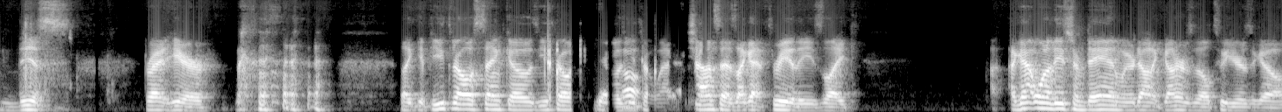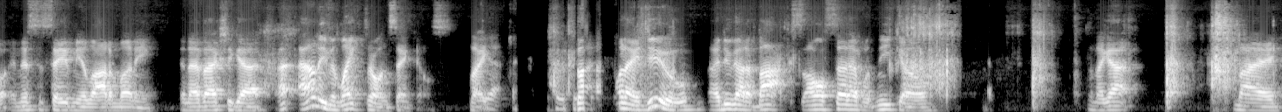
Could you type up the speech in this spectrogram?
this right here. like if you throw Senkos, you throw, you oh. throw. Sean says, "I got three of these." Like I got one of these from Dan. We were down at Guntersville two years ago, and this has saved me a lot of money. And I've actually got. I, I don't even like throwing Senkos. Like yeah. but what I do, I do got a box all set up with Neko. and I got my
